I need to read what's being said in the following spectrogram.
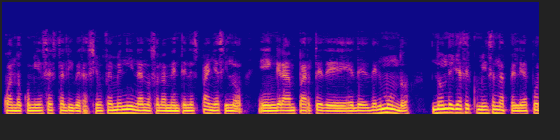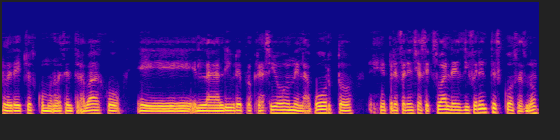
cuando comienza esta liberación femenina, no solamente en España, sino en gran parte de, del mundo, donde ya se comienzan a pelear por derechos como lo es el trabajo, eh, la libre procreación, el aborto, eh, preferencias sexuales, diferentes cosas, ¿no?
